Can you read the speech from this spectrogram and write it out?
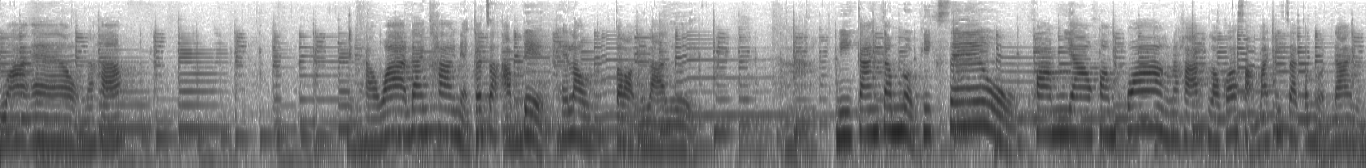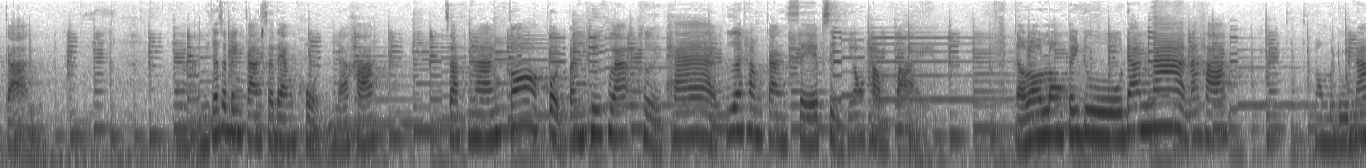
URL นะคะเห็นไหมคะว่าด้านข้างเนี่ยก็จะอัปเดตให้เราตลอดเวลาเลย มีการกำหนดพิกเซล ความยาวความกว้างนะคะ เราก็สามารถที่จะกำหนดได้เหมือนกันอันนี้ก็จะเป็นการแสดงผลนะคะ จากนั้นก็กดบันทึกและเผยแพร่เพื่อทำการเซฟสิ่งที่เราทำไป เดี๋ยวเราลองไปดูด้านหน้านะคะ ลองมาดูหน้า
